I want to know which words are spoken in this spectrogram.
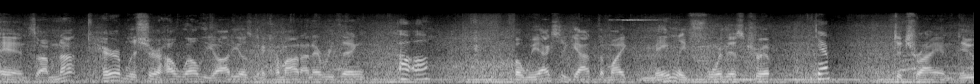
and so I'm not terribly sure how well the audio is going to come out on everything. Uh oh. But we actually got the mic mainly for this trip Yep. To try and do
